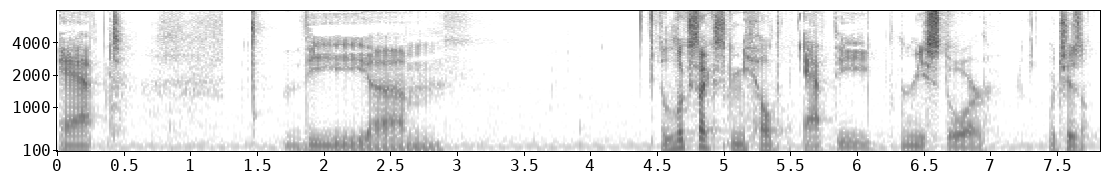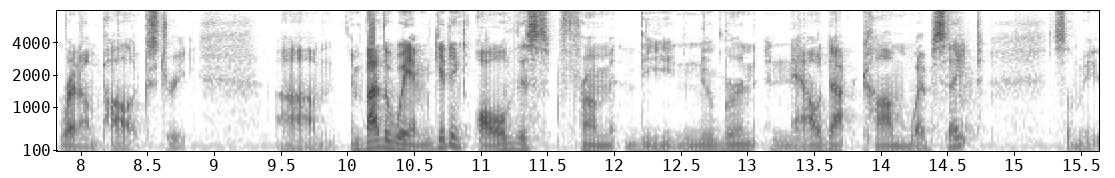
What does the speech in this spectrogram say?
at the. Um, it looks like it's going to be held at the Restore, which is right on Pollock Street. Um, and by the way, I'm getting all of this from the newbernnow.com website. So let me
